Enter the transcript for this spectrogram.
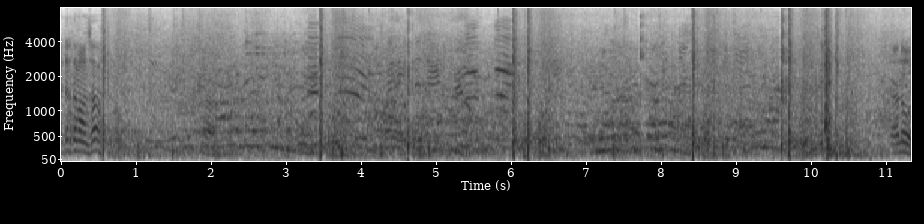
ਇਧਰ ਤਮਾਨ ਸਾਹਿਬ। ਚਲੋ।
